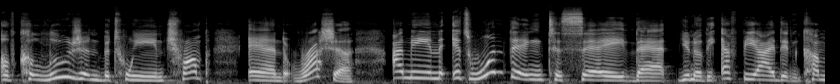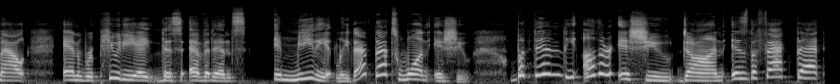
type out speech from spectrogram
of collusion between Trump and Russia. I mean, it's one thing to say that, you know, the FBI didn't come out and repudiate this evidence immediately. That that's one issue. But then the other issue, Don, is the fact that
